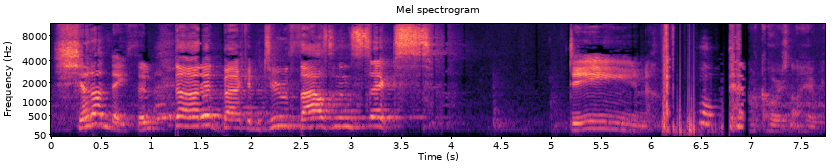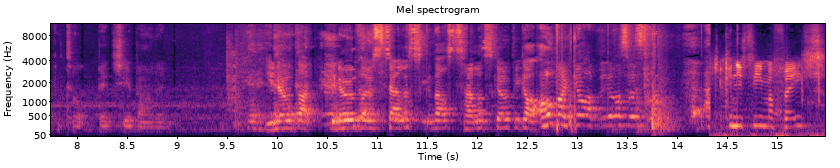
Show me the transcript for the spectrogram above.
Shut up, Nathan. Started back in 2006. Dean. Oh, Corey's not here. We can talk bitchy about him. You know that? You know those telescope? That telescope you got? Oh my god! Can you see my face?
